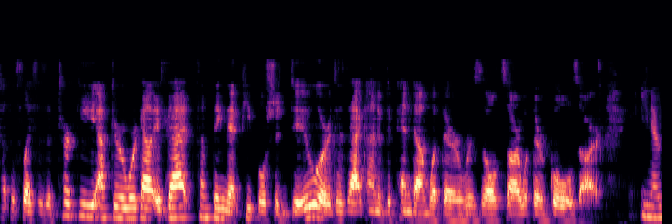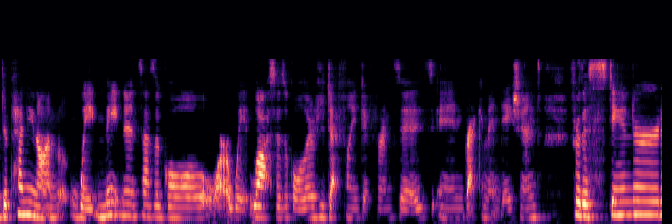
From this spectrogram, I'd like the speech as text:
couple slices of turkey after a workout. Is that something that people should do, or does that kind of depend on what their results are, what their goals are? You know, depending on weight maintenance as a goal or weight loss as a goal, there's definitely differences in recommendations. For the standard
